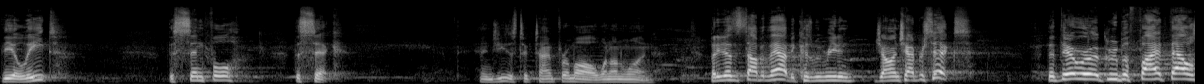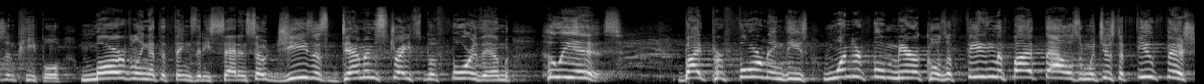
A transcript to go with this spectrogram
The elite, the sinful, the sick. And Jesus took time for them all, one on one. But he doesn't stop at that because we read in John chapter 6 that there were a group of 5,000 people marveling at the things that he said. And so Jesus demonstrates before them who he is by performing these wonderful miracles of feeding the 5,000 with just a few fish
